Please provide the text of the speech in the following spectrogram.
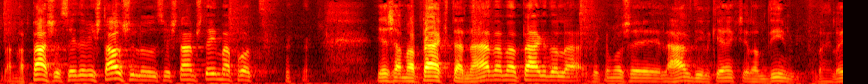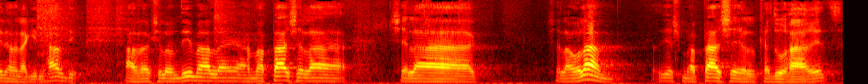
במפה של סדר השתלשלוס ישנם שתי מפות. יש המפה הקטנה והמפה הגדולה. זה כמו שלהבדיל, כן? כשלומדים, לא יודע מה להגיד להבדיל, אבל כשלומדים על המפה של, ה, של, ה, של העולם, יש מפה של כדור הארץ,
